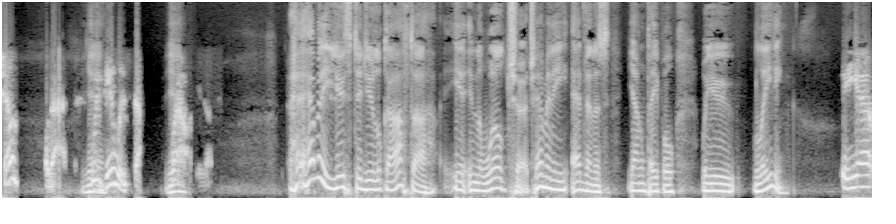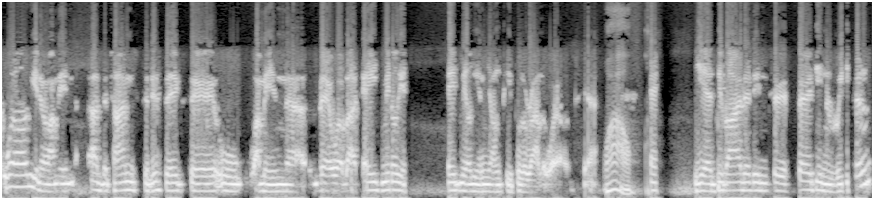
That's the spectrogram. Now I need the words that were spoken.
sheltered for that. Yeah. We deal with stuff. Well, you know. How many youth did you look after in, in the World Church? How many Adventist young people were you leading? Yeah, well, you know, I mean, at the time, statistics, I mean, uh, there were about 8 million, 8 million young people around the world. Yeah. Wow. Yeah, divided into 13 regions,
